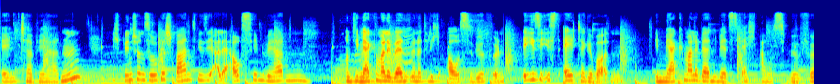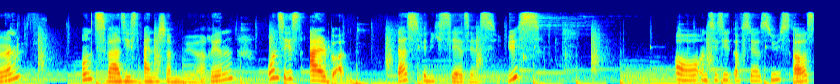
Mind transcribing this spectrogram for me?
älter werden. Ich bin schon so gespannt, wie sie alle aussehen werden. Und die Merkmale werden wir natürlich auswürfeln. Daisy ist älter geworden. Die Merkmale werden wir jetzt gleich auswürfeln. Und zwar, sie ist eine Charmeurin und sie ist albern. Das finde ich sehr, sehr süß. Oh, und sie sieht auch sehr süß aus.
